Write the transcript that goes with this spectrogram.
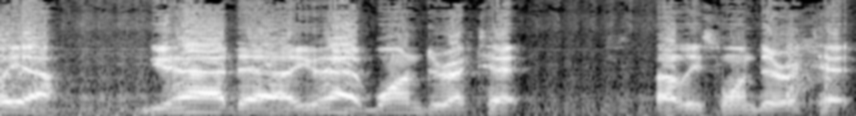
Oh yeah, you had uh, you had one direct hit, at least one direct hit.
